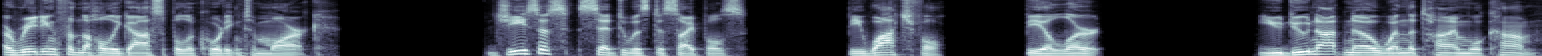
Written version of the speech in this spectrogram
A reading from the Holy Gospel according to Mark. Jesus said to his disciples, Be watchful, be alert. You do not know when the time will come.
